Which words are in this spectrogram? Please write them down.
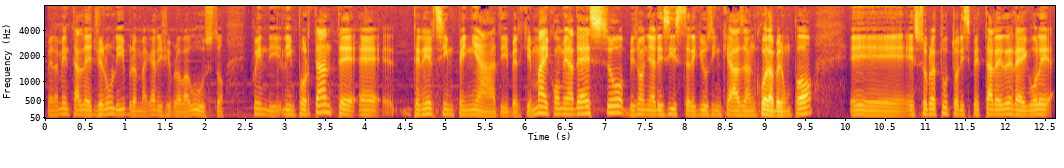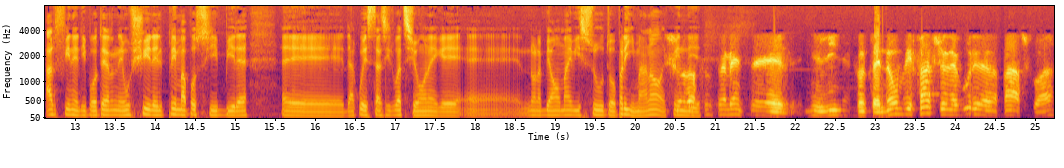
veramente a leggere un libro e magari ci prova gusto quindi l'importante è tenersi impegnati perché mai come adesso bisogna resistere chiusi in casa ancora per un po' e, e soprattutto rispettare le regole al fine di poterne uscire il prima possibile eh, da questa situazione che eh, non abbiamo mai vissuto prima. No? Quindi... Sono assolutamente in linea con te. Non vi faccio gli auguri della Pasqua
